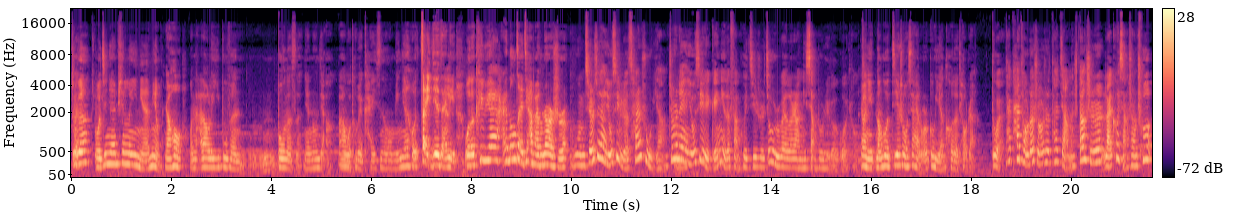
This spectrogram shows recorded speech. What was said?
就跟我今年拼了一年命，然后我拿到了一部分嗯 bonus 年终奖啊，我特别开心，我明年会再接再厉，我的 KPI 还能再加百分之二十。我们其实就像游戏里的参数一样，就是那个游戏里给你的反馈机制，就是为了让你享受这个过程，让你能够接受下一轮更严苛的挑战。对他开头的时候是他讲的是，当时莱克想上车，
